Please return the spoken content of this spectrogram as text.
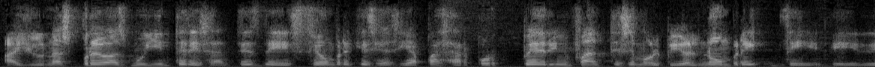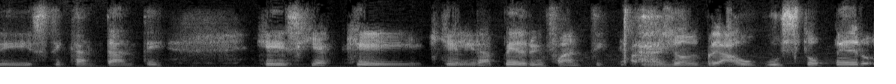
hay unas pruebas muy interesantes de este hombre que se hacía pasar por Pedro Infante, se me olvidó el nombre de, este cantante que decía que, él era Pedro Infante. Ay, hombre, Augusto Pedro,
